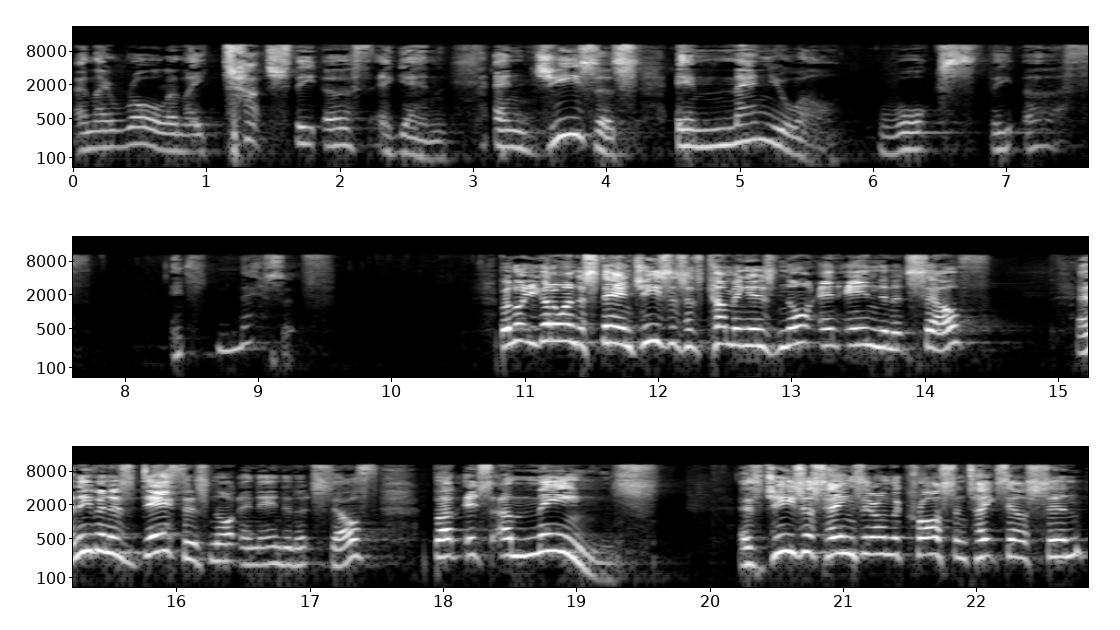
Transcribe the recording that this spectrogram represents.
And they roll and they touch the earth again. And Jesus, Emmanuel, walks the earth. It's massive. But look, you've got to understand Jesus' coming is not an end in itself. And even his death is not an end in itself, but it's a means. As Jesus hangs there on the cross and takes our sin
